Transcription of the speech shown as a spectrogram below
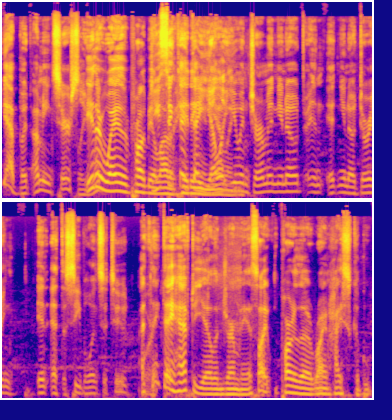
Yeah, but I mean, seriously. Either what- way, there'd probably be do a you lot think of that hitting they and yell yelling. at you in German? You know, in, in you know during in, at the Siebel Institute. I Or- think they have to yell in Germany. That's like part of the Reinheitsgebot.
